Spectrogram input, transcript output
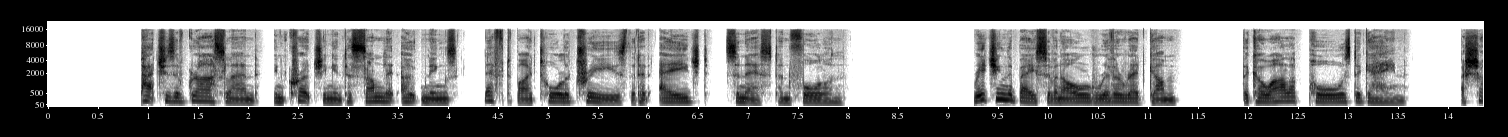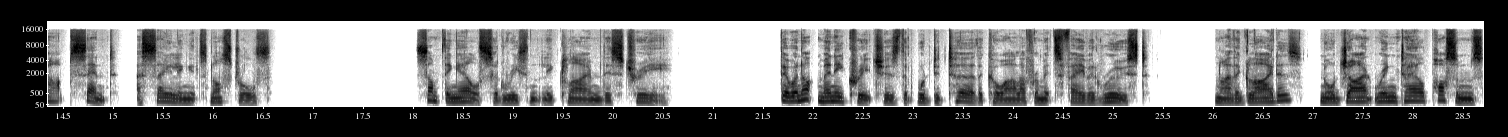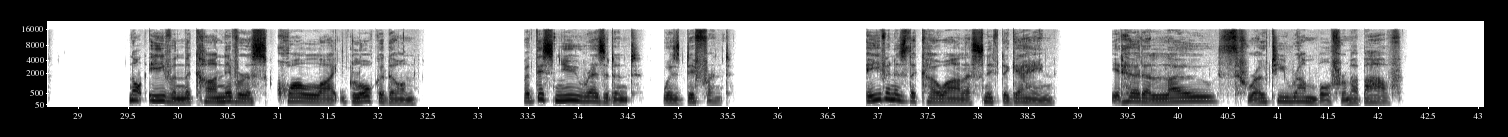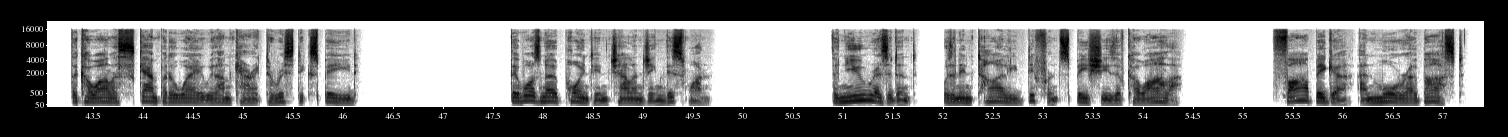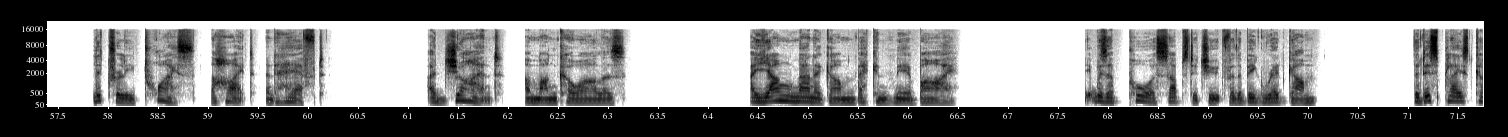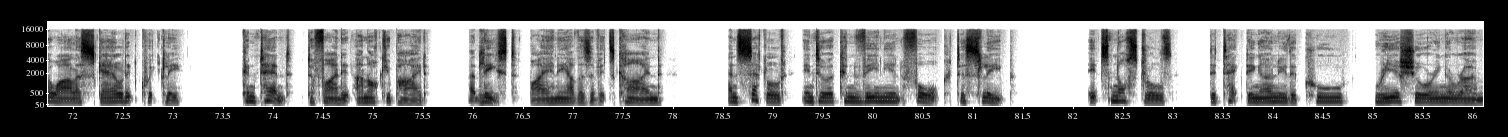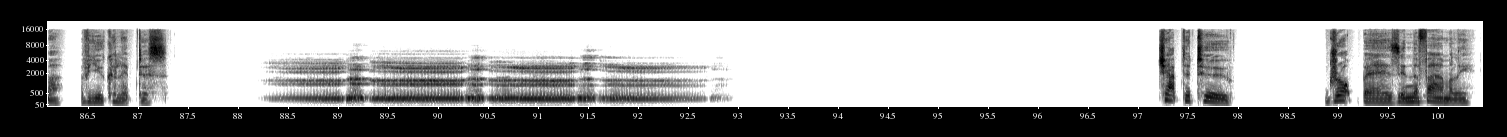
Patches of grassland encroaching into sunlit openings left by taller trees that had aged, senesced, and fallen. Reaching the base of an old river red gum, the koala paused again, a sharp scent assailing its nostrils. Something else had recently climbed this tree. There were not many creatures that would deter the koala from its favoured roost. Neither gliders nor giant ringtail possums. Not even the carnivorous quoll-like glaucodon. But this new resident was different. Even as the koala sniffed again, it heard a low, throaty rumble from above. The koala scampered away with uncharacteristic speed. There was no point in challenging this one. The new resident was an entirely different species of koala, far bigger and more robust, literally twice the height and heft. A giant among koalas. A young manna gum beckoned nearby. It was a poor substitute for the big red gum. The displaced koala scaled it quickly, content to find it unoccupied, at least by any others of its kind, and settled into a convenient fork to sleep, its nostrils detecting only the cool, reassuring aroma of eucalyptus. Chapter 2 Drop Bears in the Family.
